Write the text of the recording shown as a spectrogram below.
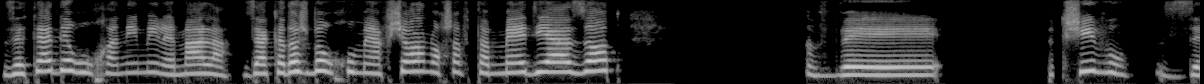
זה תדר רוחני מלמעלה. זה הקדוש ברוך הוא מאפשר לנו עכשיו את המדיה הזאת ותקשיבו, זה...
